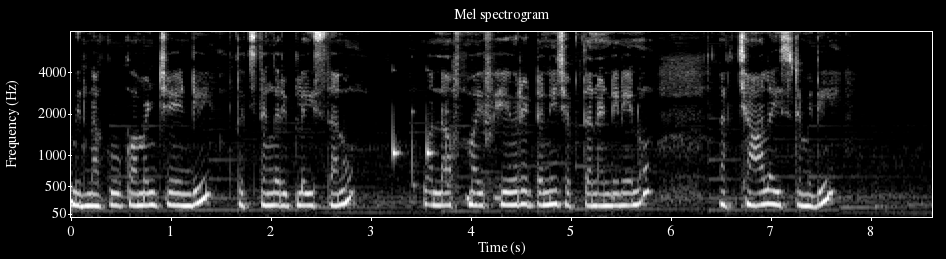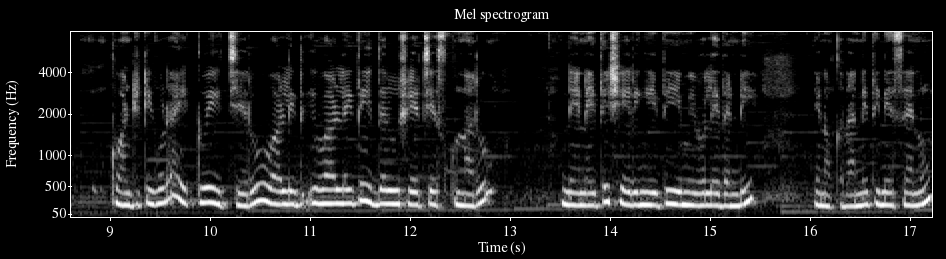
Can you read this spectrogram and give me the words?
మీరు నాకు కామెంట్ చేయండి. ఖచ్చితంగా రిప్లై ఇస్తాను. వన్ ఆఫ్ మై ఫేవరెట్ అని చెప్తానండి నేను. నాకు చాలా ఇష్టం ఇది. క్వాంటిటీ కూడా ఎక్కువే ఇచ్చారు. వాళ్ళు ఇది- వాళ్ళైతే ఇద్దరు షేర్ చేసుకున్నారు. నేనైతే షేరింగ్ అయితే ఏమి ఇవ్వలేదండి. నేను ఒక్కదాన్నే తినేసాను.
